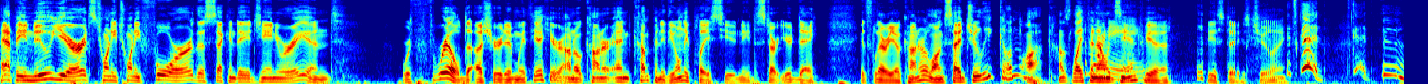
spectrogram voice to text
Happy New Year. It's 2024, the second day of January, and we're thrilled to usher it in with you here on O'Connor and Company, the only place you need to start your day. It's Larry O'Connor alongside Julie Gunlock. How's life Good in morning. Alexandria these days, Julie? It's good. It's good. Yeah,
